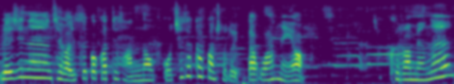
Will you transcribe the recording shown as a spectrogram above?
레진은 제가 있을 것 같아서 안 넣었고 채색할 건 저도 있다고 하네요. 자, 그러면은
